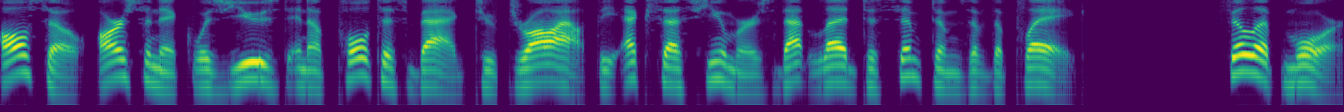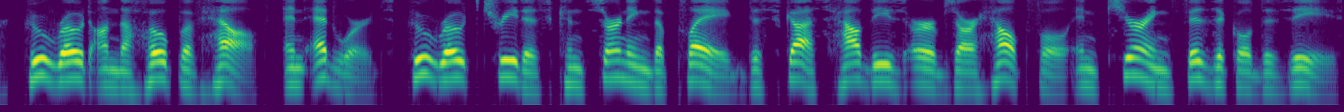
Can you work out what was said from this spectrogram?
Also, arsenic was used in a poultice bag to draw out the excess humors that led to symptoms of the plague. Philip Moore, who wrote On the Hope of Health, and Edwards, who wrote treatise concerning the plague discuss how these herbs are helpful in curing physical disease.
